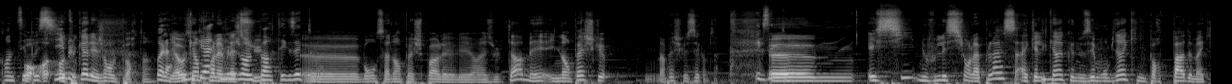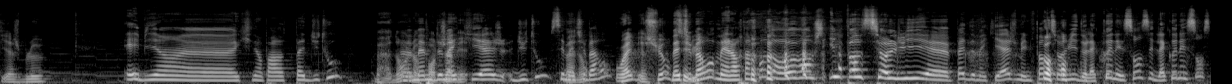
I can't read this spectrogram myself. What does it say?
quand c'est Bon, en- possible. En tout cas, les gens le portent. hein. Voilà, Il n'y a en aucun cas, problème les gens là-dessus. le portent, exactement. Bon, ça n'empêche pas les, les résultats, mais il n'empêche que. N'empêche que c'est comme ça. Euh, et si nous laissions la place à quelqu'un que nous aimons bien qui ne porte pas de maquillage bleu Eh bien, euh, qui n'en parle pas du tout. Bah non, Euh, il même porte de jamais. maquillage du tout. C'est Bah Mathieu non. Barraud. Ouais, bien sûr. Mathieu lui. Barraud. Mais alors, par contre, en revanche, il porte sur lui euh, pas de maquillage, mais il porte sur lui de la connaissance et de la connaissance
